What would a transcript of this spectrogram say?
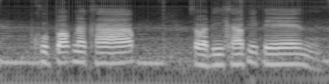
อ่าครูป๊อกนะครับ สวัสดีครับพี่เพนสวัสดีครับ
